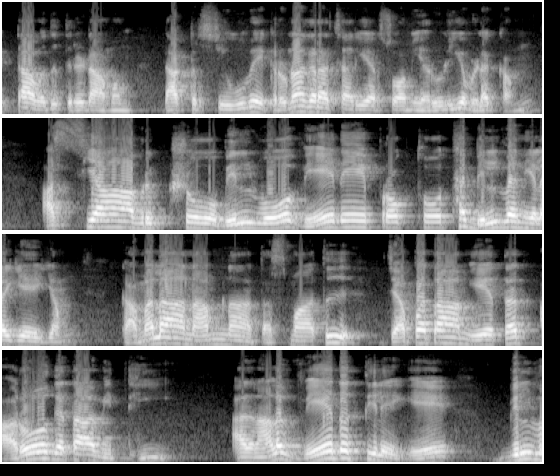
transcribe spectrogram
எட்டாவது திருடாமம் டாக்டர் ஸ்ரீ உவே கருணாகராச்சாரியார் சுவாமி அருளிய விளக்கம். அஸ்யா விரக்ஷோ பில்வோ வேதே புரோக்தோத பில்வ நிலையேயம். கமலா நாம்னா தஸ்மாத்து ஜபதாம் ஏதத் அரோகதா வித்தி. அதனால வேதத்திலேயே பில்வ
